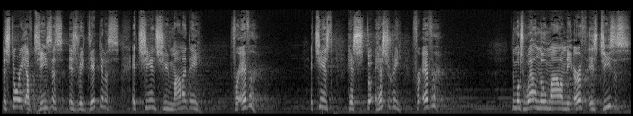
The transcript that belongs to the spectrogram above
the story of Jesus is ridiculous. It changed humanity forever, it changed history forever. The most well known man on the earth is Jesus.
